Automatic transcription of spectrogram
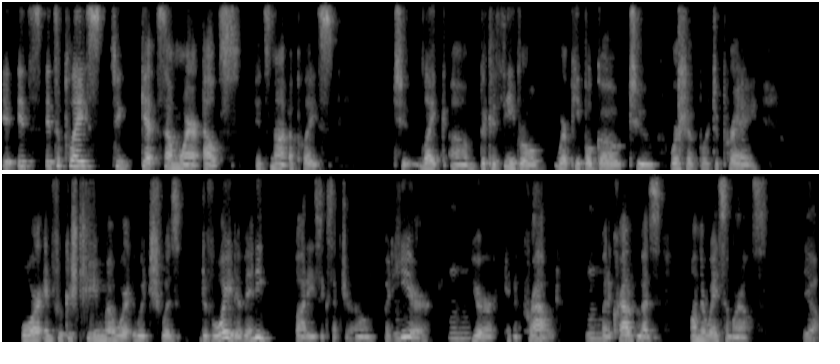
it, it's, it's a place to get somewhere else. It's not a place to like um, the cathedral where people go to worship or to pray. Or in Fukushima, where, which was devoid of any bodies except your own. But Mhm. here, Mhm, you're in a crowd, mhm. but a crowd who has on their way somewhere else. Yeah.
